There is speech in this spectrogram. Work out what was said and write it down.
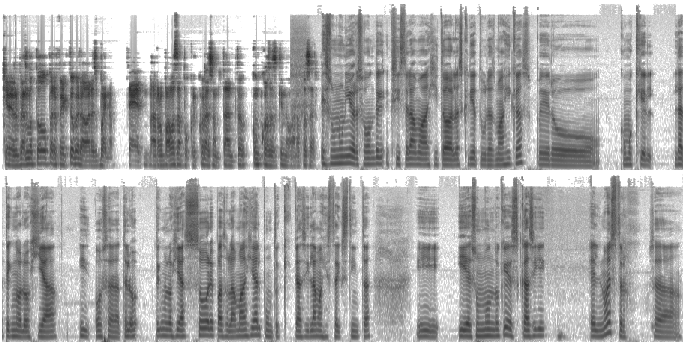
querer verlo todo perfecto, pero ahora es bueno. Eh, no rompamos tampoco el corazón tanto con cosas que no van a pasar. Es un universo donde existe la magia y todas las criaturas mágicas, pero como que la tecnología y, o sea, la tecnología sobrepasó la magia al punto que casi la magia está extinta y, y es un mundo que es casi el nuestro. O sea,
